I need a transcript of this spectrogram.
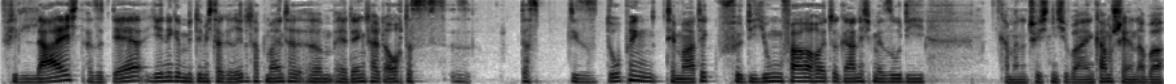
vielleicht, also derjenige, mit dem ich da geredet habe, meinte, ähm, er denkt halt auch, dass, dass diese Doping-Thematik für die jungen Fahrer heute gar nicht mehr so die, kann man natürlich nicht über einen Kamm scheren, aber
